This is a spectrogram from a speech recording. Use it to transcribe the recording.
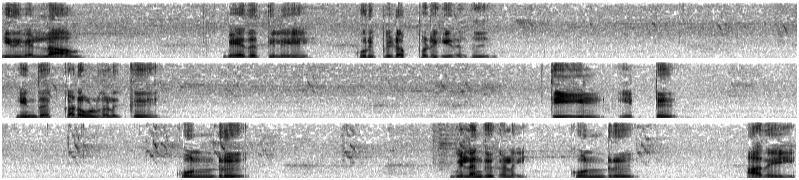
இதுவெல்லாம் வேதத்திலே குறிப்பிடப்படுகிறது. இந்த கடவுள்களுக்கு தீயில் இட்டு கொன்று விலங்குகளை கொன்று அதை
